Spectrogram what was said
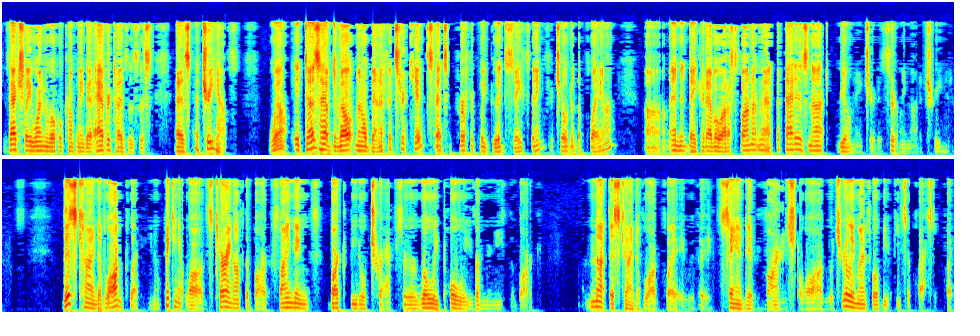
There's actually one local company that advertises this as a tree house. Well, it does have developmental benefits for kids. That's a perfectly good, safe thing for children to play on. Uh, and they could have a lot of fun on that, but that is not real nature. It's certainly not a tree house. This kind of log play, you know, picking at logs, tearing off the bark, finding bark beetle traps or roly-polies underneath the bark. Not this kind of log play with a sanded, varnished log, which really might as well be a piece of plastic pipe.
